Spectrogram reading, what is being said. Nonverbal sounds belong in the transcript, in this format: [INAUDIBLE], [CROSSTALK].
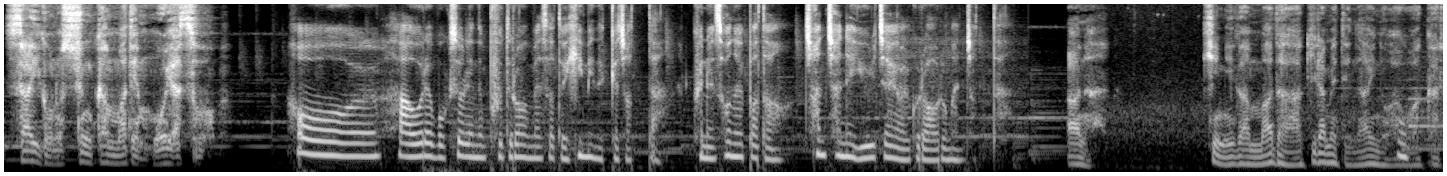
最後の瞬間まで燃やそう 헐, 아울의 목소리는 부드러우면서도 힘이 느껴졌다. 그는 손을 뻗어 천천히 율자의 얼굴을 어루만졌다. アナ君がまだ諦めてないのはわかる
